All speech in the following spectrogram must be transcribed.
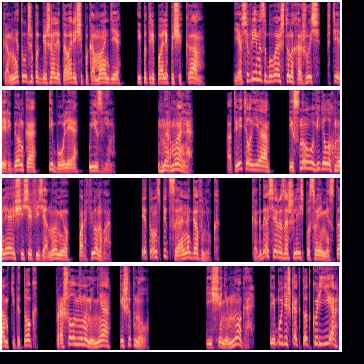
Ко мне тут же подбежали товарищи по команде и потрепали по щекам. Я все время забываю, что нахожусь в теле ребенка и более уязвим. «Нормально», — ответил я и снова увидел ухмыляющуюся физиономию Парфенова. Это он специально говнюк. Когда все разошлись по своим местам, кипяток прошел мимо меня и шепнул. «Еще немного, и будешь как тот курьер!»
